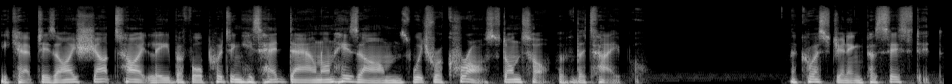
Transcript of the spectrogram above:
he kept his eyes shut tightly before putting his head down on his arms, which were crossed on top of the table. The questioning persisted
